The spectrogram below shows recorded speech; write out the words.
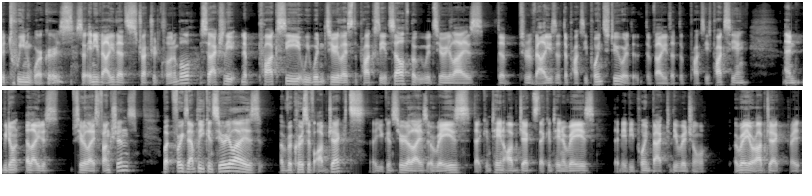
between workers. So any value that's structured clonable. So actually in a proxy, we wouldn't serialize the proxy itself, but we would serialize the sort of values that the proxy points to or the, the value that the proxy is proxying. And we don't allow you to serialize functions. But for example, you can serialize recursive objects. Uh, you can serialize arrays that contain objects that contain arrays that maybe point back to the original array or object, right?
